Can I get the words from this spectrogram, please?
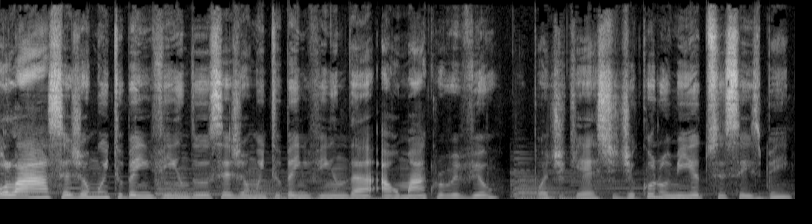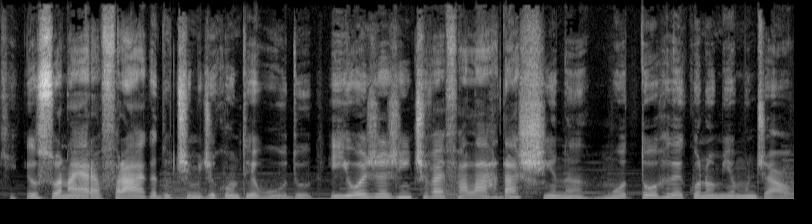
Olá, seja muito bem-vindo, seja muito bem-vinda ao Macro Review, o podcast de economia do C6 Bank. Eu sou Nayara Fraga, do time de conteúdo, e hoje a gente vai falar da China, motor da economia mundial.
